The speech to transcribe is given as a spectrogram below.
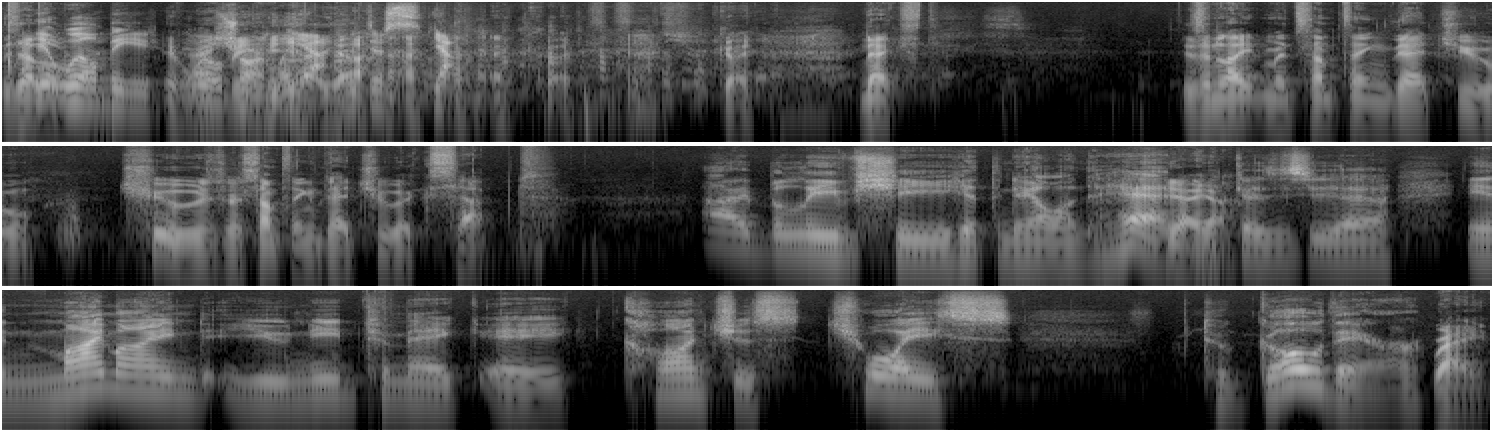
Is that It will warm? be. It uh, will shortly. be. Yeah. we just, yeah. Good. Good. Next. Is enlightenment something that you choose or something that you accept? I believe she hit the nail on the head. Yeah, yeah. Because uh, in my mind, you need to make a conscious choice to go there, Right.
